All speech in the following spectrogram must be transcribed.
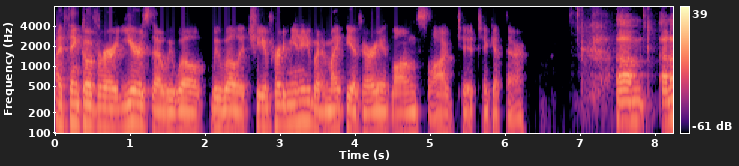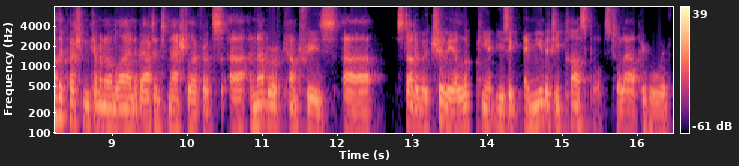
I think over years, though, we will we will achieve herd immunity, but it might be a very long slog to to get there. Um, another question coming online about international efforts. Uh, a number of countries uh, starting with Chile, are looking at using immunity passports to allow people with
